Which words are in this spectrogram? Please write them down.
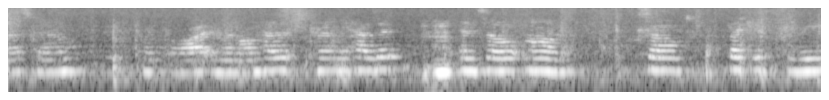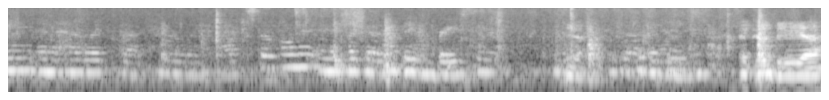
passed down, like, a lot, and my mom has it, currently has it, Mm-hmm. and so, um, so, like, it's green, and it has, like, that kind of, like, black stuff on it, and it's like a big bracelet. Yeah. Is that what it is? It could be, yeah.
